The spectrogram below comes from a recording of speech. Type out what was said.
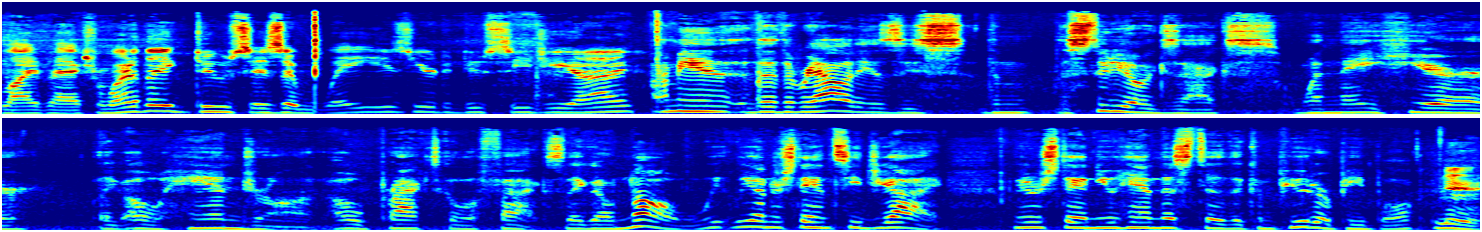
live action? Why do they do? Is it way easier to do CGI? I mean, the the reality is these the, the studio execs when they hear like oh hand drawn, oh practical effects, they go no, we, we understand CGI. We understand you hand this to the computer people, Yeah.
